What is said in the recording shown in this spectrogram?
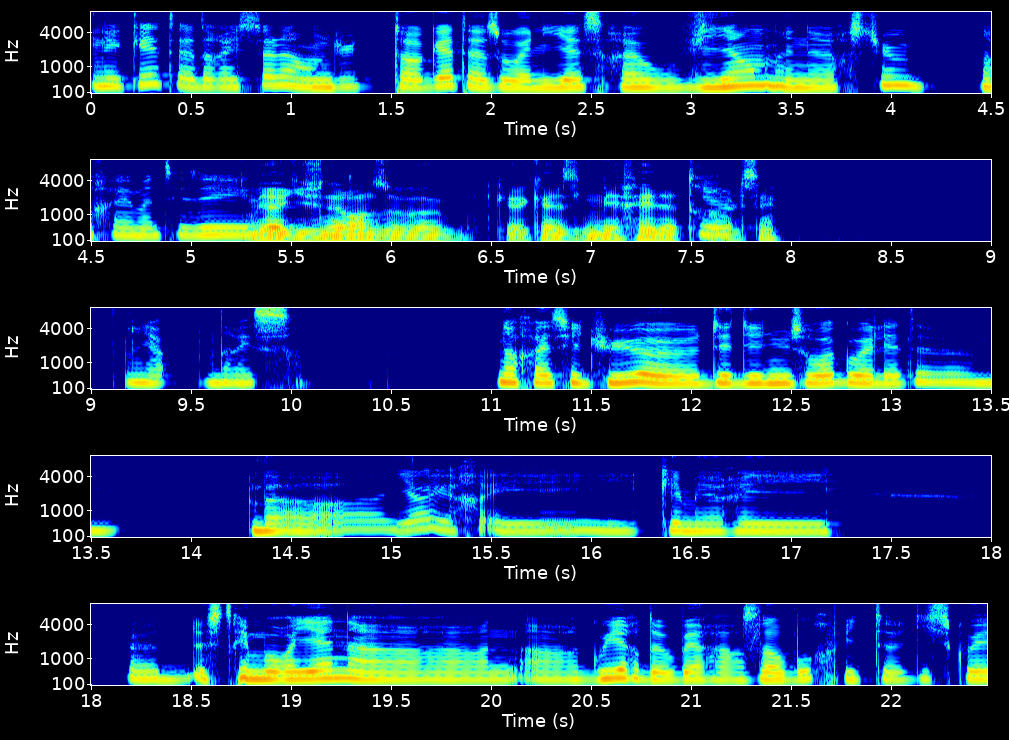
Neket an torget a zo alies ou vian en ur stum. N'ar c'hell mat eze... Ya, gijin ran zo kalzik mec'hed a tra alse. Ya, dres. Noc'h c'hell setu euh, de denus oa gwelet... Euh, ba, ya, e, e kemer e... Euh, de stremourien a, a gwir da ober ar zaobour vit diskwe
